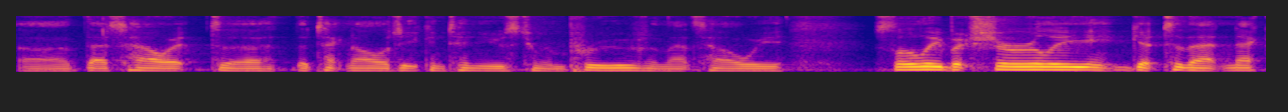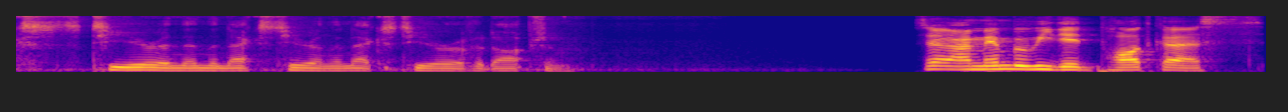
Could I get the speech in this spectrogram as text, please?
Uh, that's how it uh, the technology continues to improve, and that's how we slowly but surely get to that next tier, and then the next tier, and the next tier of adoption. So I remember we did podcasts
